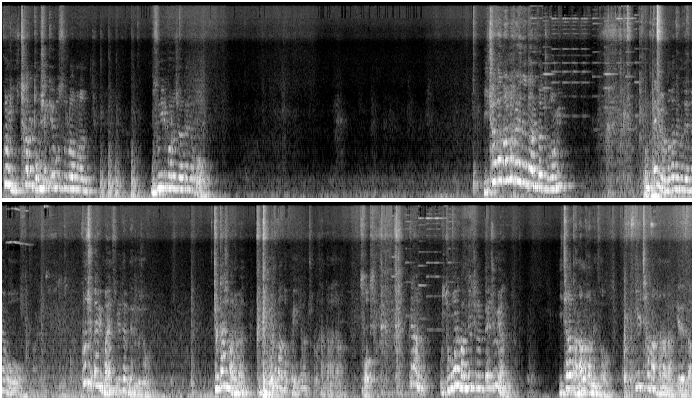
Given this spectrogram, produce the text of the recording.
그럼 2차를 동시에 깨부수려면 무슨 일이 벌어져야 되냐고. 이 차가 날아가야 된다니까 두 놈이 그럼 m이 얼마가 되면 되냐고. 그렇죠. M이 마이너스 1 되면 되는 거죠. 즉 다시 말하면 열만 넣고 얘기하면 졸라 간단하잖아. 뭐 그냥 두 번의 방정식을 빼주면 2차가 다 날아가면서 1차만 하나 남게 된다.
